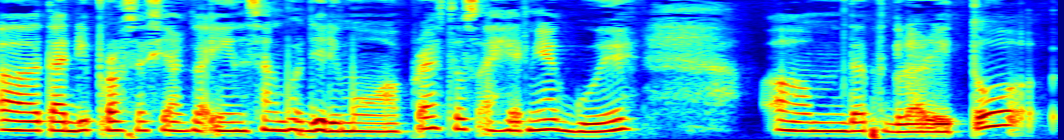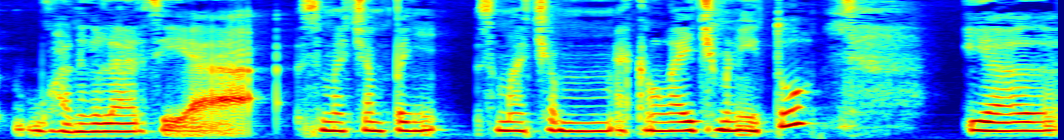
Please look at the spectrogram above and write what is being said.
uh, tadi proses yang gak instan buat jadi mopres terus akhirnya gue um, dapet gelar itu bukan gelar sih ya semacam pen, semacam acknowledgement itu ya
